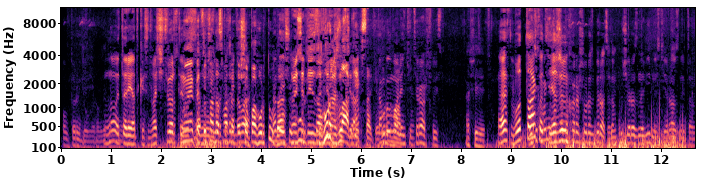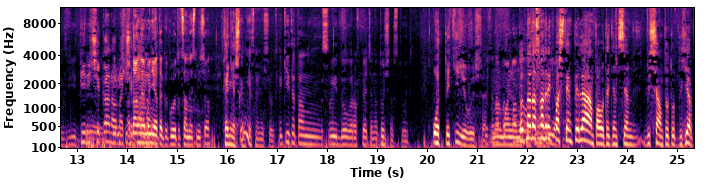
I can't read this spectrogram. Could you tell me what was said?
Полторы доллара. Ну, это редкость. 24 Ну это тут надо смотреть еще по гурту, Надо да? еще То есть гурт это из-за. Гурт гладкий, кстати. Там гурт был маленький тираж, то есть Офигеть. А, вот так Этих вот, я надо же... хорошо разбираться, там куча разновидностей, разный там вид. э, Перечеканов на А данная монета какую-то ценность несет? Конечно. Конечно несет. Какие-то там свои долларов 5 она точно стоит. От 5 и выше. Есть Нормально. Тут надо смотреть по штемпелям, по вот этим всем вещам. Тут, тут герб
